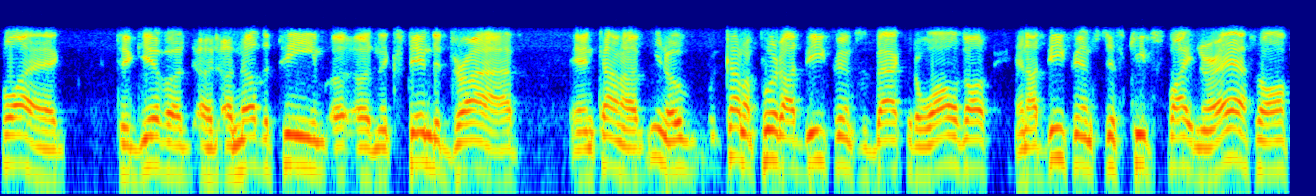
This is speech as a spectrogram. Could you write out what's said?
flag to give a, a, another team a, an extended drive and kind of you know kind of put our defenses back to the walls off, and our defense just keeps fighting their ass off,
